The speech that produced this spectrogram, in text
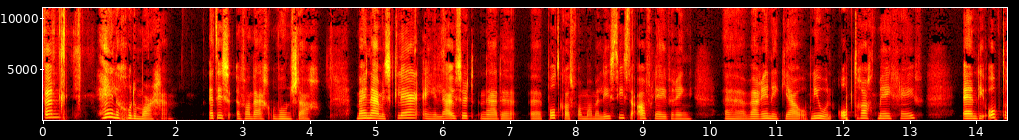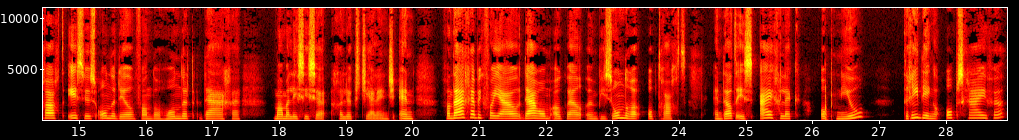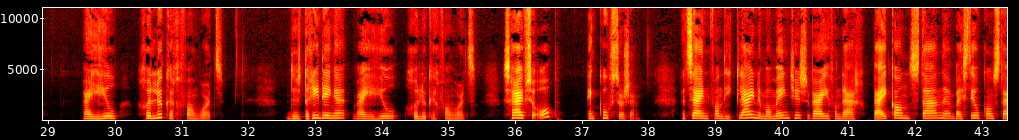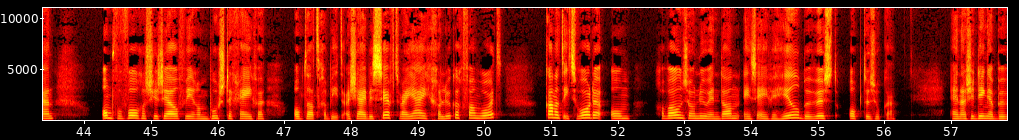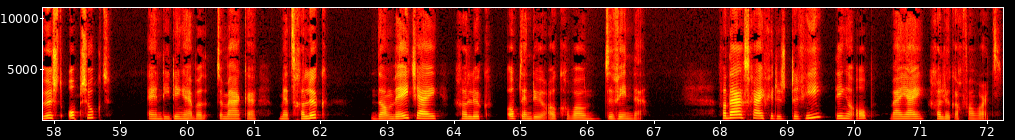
Een hele goede morgen. Het is vandaag woensdag. Mijn naam is Claire en je luistert naar de uh, podcast van Mammalistisch, de aflevering uh, waarin ik jou opnieuw een opdracht meegeef. En die opdracht is dus onderdeel van de 100 dagen Mammalistische Gelukschallenge. En vandaag heb ik voor jou daarom ook wel een bijzondere opdracht. En dat is eigenlijk opnieuw drie dingen opschrijven waar je heel gelukkig van wordt. Dus drie dingen waar je heel gelukkig van wordt. Schrijf ze op en koester ze. Het zijn van die kleine momentjes waar je vandaag bij kan staan, bij stil kan staan, om vervolgens jezelf weer een boost te geven op dat gebied. Als jij beseft waar jij gelukkig van wordt, kan het iets worden om gewoon zo nu en dan eens even heel bewust op te zoeken. En als je dingen bewust opzoekt, en die dingen hebben te maken met geluk, dan weet jij geluk op den duur ook gewoon te vinden. Vandaag schrijf je dus drie dingen op waar jij gelukkig van wordt.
